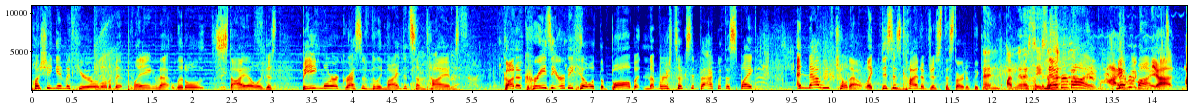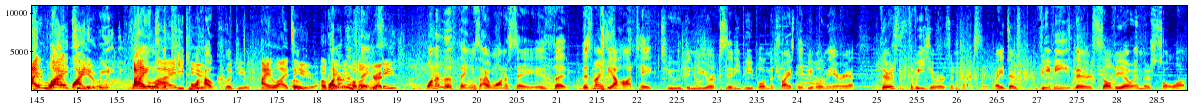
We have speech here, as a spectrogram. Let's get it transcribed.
pushing in with hero a little bit, playing that little style, and just being more aggressively minded sometimes. Got a crazy early kill with the ball, but numbers took it back with the spike, and now we've chilled out. Like this is kind of just the start of the game. And I'm gonna say something. Never mind. I Never would- mind. Yeah, I why, lied why to did you. we I lying to the people? you. How could you? I lied to Oh, you. Okay, wait, hold things, on. Ready? One of the things I want to say is that this might be a hot take to the New York City people and the tri-state people in the area. There's three heroes in tri-state, right? There's Vivi, there's Silvio, and there's Sola.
